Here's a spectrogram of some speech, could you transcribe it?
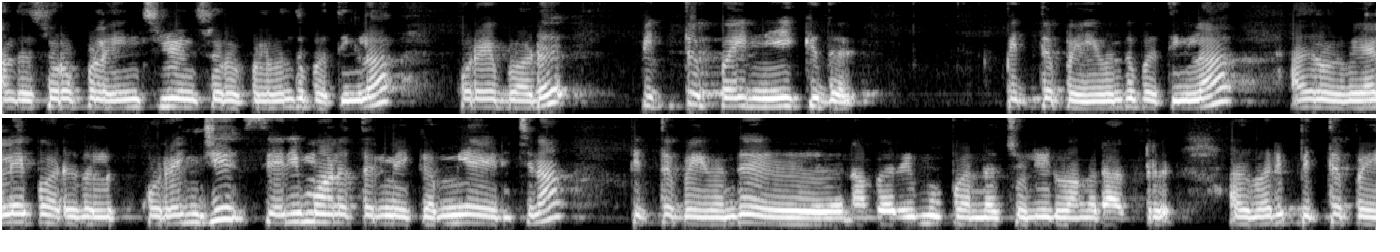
அந்த சுரப்பலை இன்சுலின் சுரப்பில் வந்து பாத்தீங்களா குறைபாடு பித்தப்பை நீக்குதல். பித்தப்பை வந்து பார்த்தீங்களா அதனோட வேலைப்பாடுகள் குறைஞ்சு செரிமானத்தன்மை கம்மியாயிடுச்சுன்னா பித்தப்பை வந்து நம்ம ரிமூவ் பண்ண சொல்லிடுவாங்க டாக்டர் அது மாதிரி பித்தப்பை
